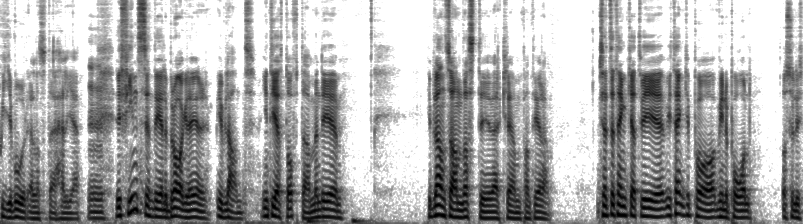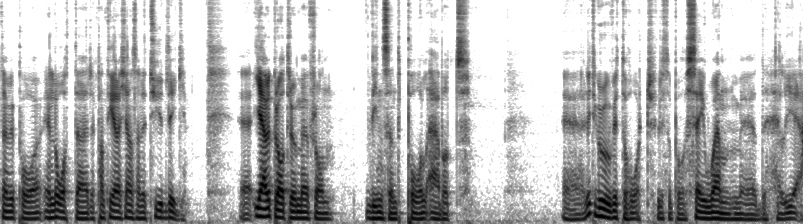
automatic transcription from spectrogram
skivor eller något sånt där helge. mm. Det finns en del bra grejer ibland, inte jätteofta men det är Ibland så andas det verkligen Pantera. Så att jag tänker att vi, vi tänker på Vinnie Paul och så lyssnar vi på en låt där Pantera-känslan är tydlig. Eh, jävligt bra trummor från Vincent Paul Abbott. Eh, lite groovigt och hårt. Vi lyssnar på Say When med Hell Yeah.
